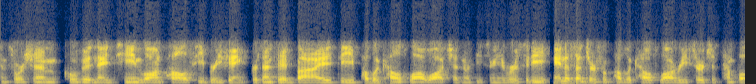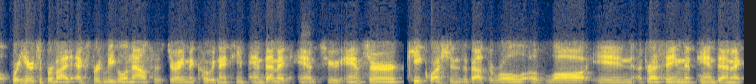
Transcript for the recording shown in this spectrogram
Consortium COVID 19 Law and Policy Briefing, presented by the Public Health Law Watch at Northeastern University and the Center for Public Health Law Research at Temple. We're here to provide expert legal analysis during the COVID 19 pandemic and to answer key questions about the role of law in addressing the pandemic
